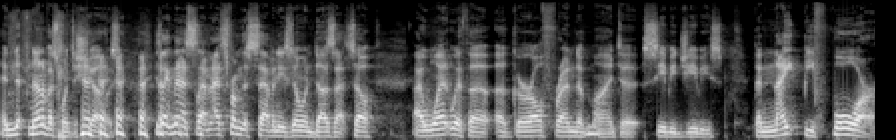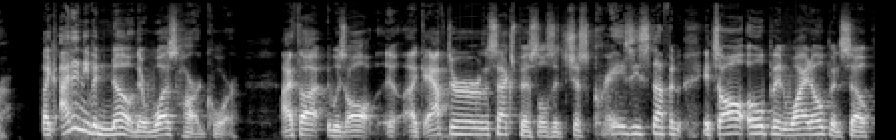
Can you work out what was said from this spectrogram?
and n- none of us went to shows. he's like, that's slam. That's from the '70s. No one does that. So I went with a, a girlfriend of mine to CBGB's the night before. Like I didn't even know there was hardcore. I thought it was all like after the Sex Pistols, it's just crazy stuff and it's all open, wide open. So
